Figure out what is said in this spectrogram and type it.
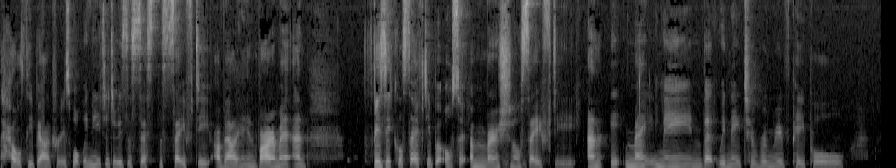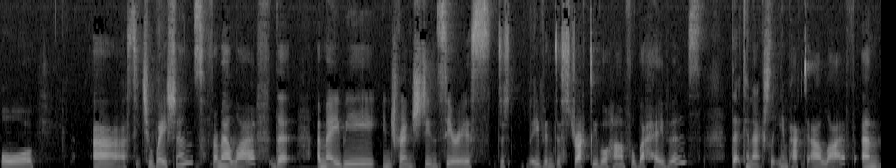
healthy boundaries, what we need to do is assess the safety of our environment and physical safety, but also emotional safety. And it may mean that we need to remove people or uh, situations from our life that are maybe entrenched in serious, even destructive or harmful behaviors that can actually impact our life. And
